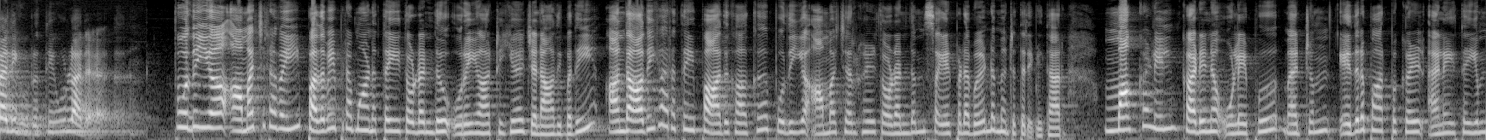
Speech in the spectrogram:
வலியுறுத்தியுள்ளார். புதிய அமைச்சரவை பதவி பிரமாணத்தை தொடர்ந்து உரையாற்றிய ஜனாதிபதி அந்த அதிகாரத்தை பாதுகாக்க புதிய அமைச்சர்கள் தொடர்ந்தும் செயற்பட வேண்டும் என்று தெரிவித்தார். மக்களின் கடின உழைப்பு மற்றும் எதிர்பார்ப்புகள் அனைத்தையும்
